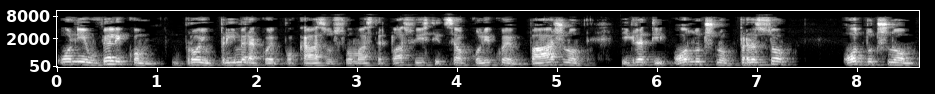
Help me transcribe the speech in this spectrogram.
on je u velikom broju primjera koje je pokazao u svom masterklasu isticao koliko je važno igrati odlučno, brzo, odlučno,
